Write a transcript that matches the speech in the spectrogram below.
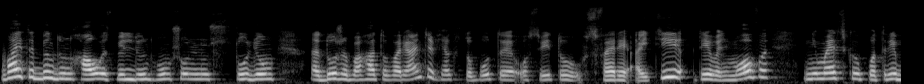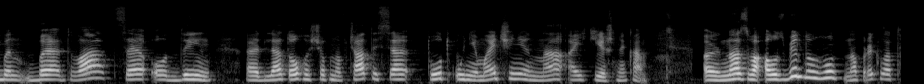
Weiterbildung, Ausbildung, Umschulungsstudium. Е, Дуже багато варіантів, як здобути освіту в сфері IT. Рівень мови німецької потрібен B2, C1 е, для того, щоб навчатися тут у Німеччині на айтішника. Е, Назва Ausbildung, наприклад,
